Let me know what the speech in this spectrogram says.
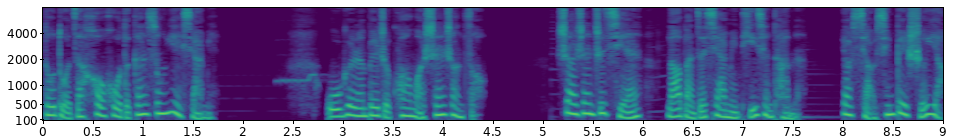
都躲在厚厚的干松叶下面。五个人背着筐往山上走。上山之前，老板在下面提醒他们要小心被蛇咬。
